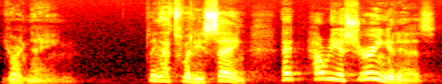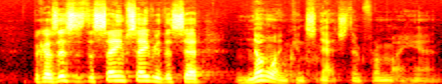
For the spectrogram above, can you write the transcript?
your name. I believe that's what he's saying. Hey, how reassuring it is, because this is the same Savior that said, No one can snatch them from my hand.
